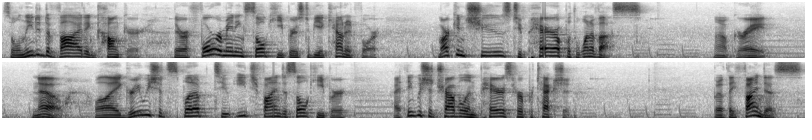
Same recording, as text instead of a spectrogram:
So we'll need to divide and conquer. There are four remaining Soul Keepers to be accounted for. Mark can choose to pair up with one of us. Oh, great. No. While I agree we should split up to each find a Soul Keeper, I think we should travel in pairs for protection. But if they find us,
